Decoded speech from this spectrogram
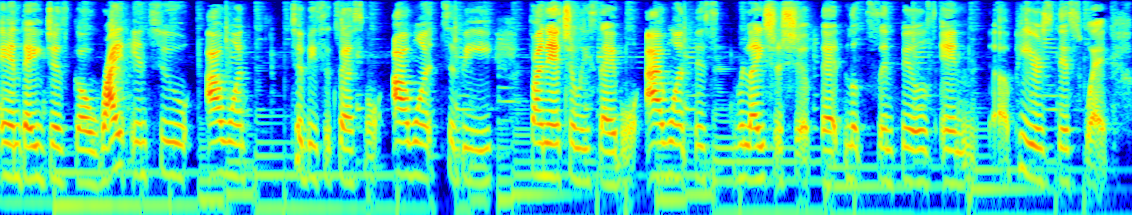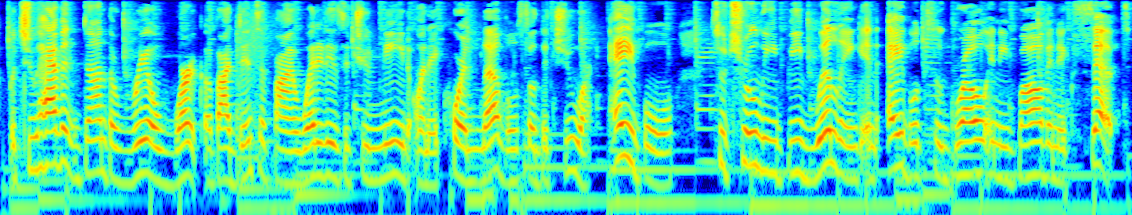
and they just go right into, I want to be successful. I want to be financially stable. I want this relationship that looks and feels and appears this way. But you haven't done the real work of identifying what it is that you need on a core level so that you are able to truly be willing and able to grow and evolve and accept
